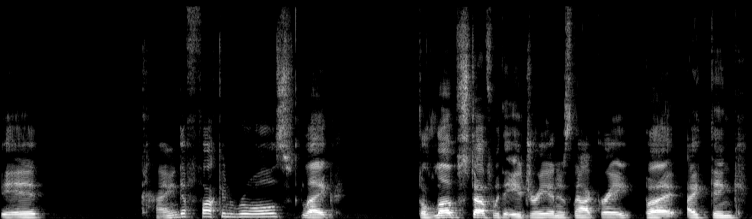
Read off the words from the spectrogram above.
it kind of fucking rules. Like the love stuff with Adrian is not great, but I think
